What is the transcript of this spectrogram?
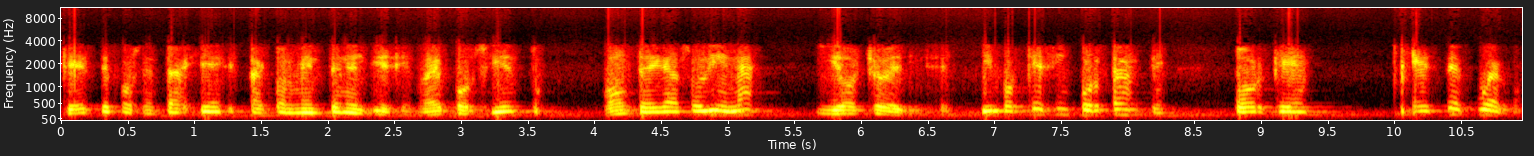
que este porcentaje está actualmente en el 19%, 11 de gasolina y 8 de diésel. ¿Y por qué es importante? Porque este acuerdo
